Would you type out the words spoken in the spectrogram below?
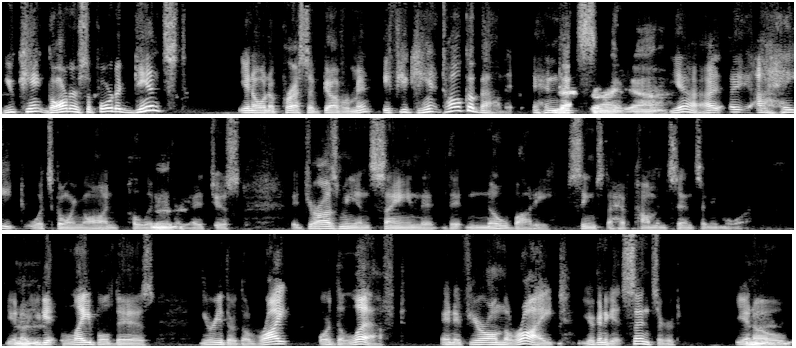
you can't garner support against you know an oppressive government if you can't talk about it and that's right yeah yeah I, I, I hate what's going on politically mm. it just it drives me insane that that nobody seems to have common sense anymore. You know, mm. you get labeled as you're either the right or the left, and if you're on the right, you're going to get censored. You know, mm.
